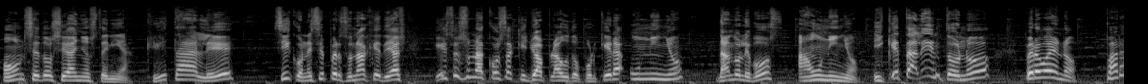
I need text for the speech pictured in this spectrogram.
11, 12 años tenía. ¿Qué tal, eh? Sí, con ese personaje de Ash. Eso es una cosa que yo aplaudo, porque era un niño dándole voz a un niño. Y qué talento, ¿no? Pero bueno, para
